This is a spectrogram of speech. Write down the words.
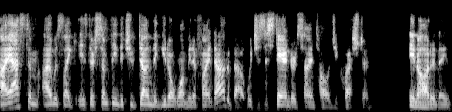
I asked him, I was like, "Is there something that you've done that you don't want me to find out about?" Which is a standard Scientology question in auditing.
